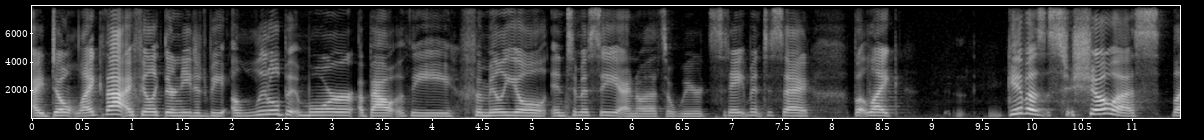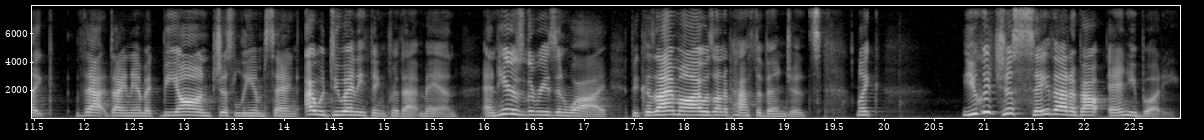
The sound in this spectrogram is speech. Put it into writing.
I don't like that. I feel like there needed to be a little bit more about the familial intimacy. I know that's a weird statement to say, but like give us show us like that dynamic beyond just Liam saying, "I would do anything for that man." And here's the reason why, because I'm I was on a path of vengeance. Like you could just say that about anybody.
